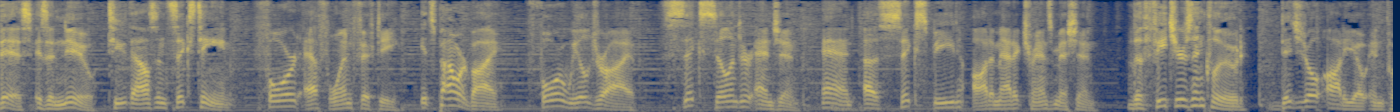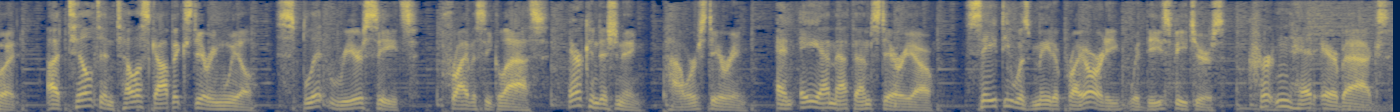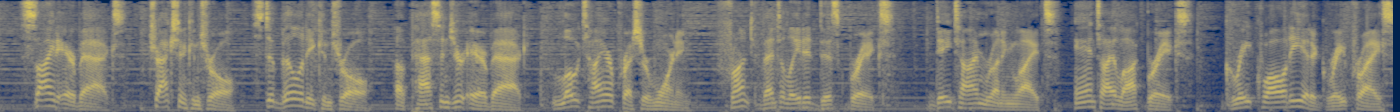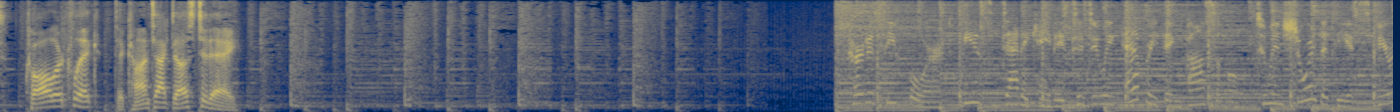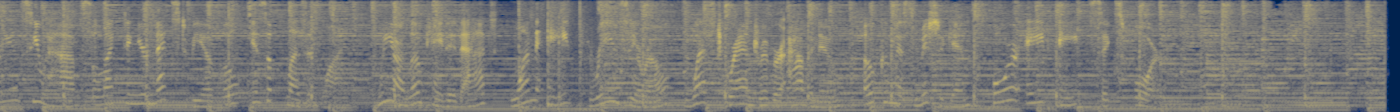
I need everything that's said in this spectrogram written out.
This is a new 2016 Ford F-150. It's powered by four-wheel drive, six-cylinder engine, and a six-speed automatic transmission. The features include digital audio input, a tilt and telescopic steering wheel, split rear seats, privacy glass, air conditioning, power steering, and AM FM stereo. Safety was made a priority with these features. Curtain head airbags, side airbags, traction control, stability control, a passenger airbag, low tire pressure warning, front ventilated disc brakes, daytime running lights, anti-lock brakes. Great quality at a great price. Call or click to contact us today. Courtesy Ford is dedicated to doing everything possible to ensure that the experience you have selecting your next vehicle is a pleasant one. We are located at 1830 West Grand River Avenue, Okemos, Michigan 48864.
